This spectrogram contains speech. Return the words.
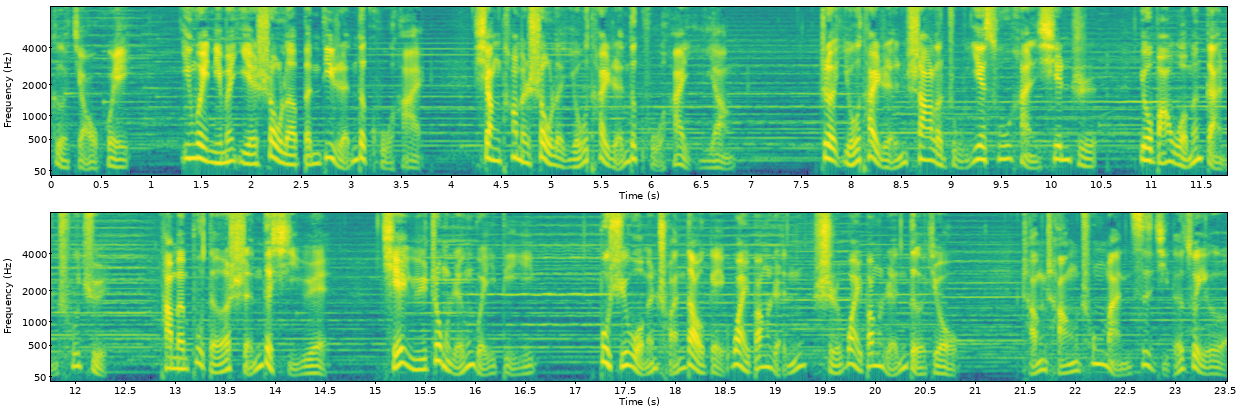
各教会，因为你们也受了本地人的苦害，像他们受了犹太人的苦害一样。这犹太人杀了主耶稣和先知，又把我们赶出去，他们不得神的喜悦，且与众人为敌，不许我们传道给外邦人，使外邦人得救。常常充满自己的罪恶，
